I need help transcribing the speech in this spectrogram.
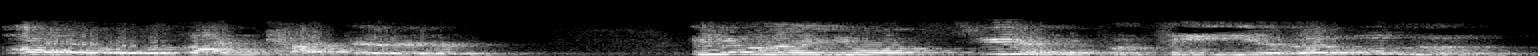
我三开的，因为有君子在恩子。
